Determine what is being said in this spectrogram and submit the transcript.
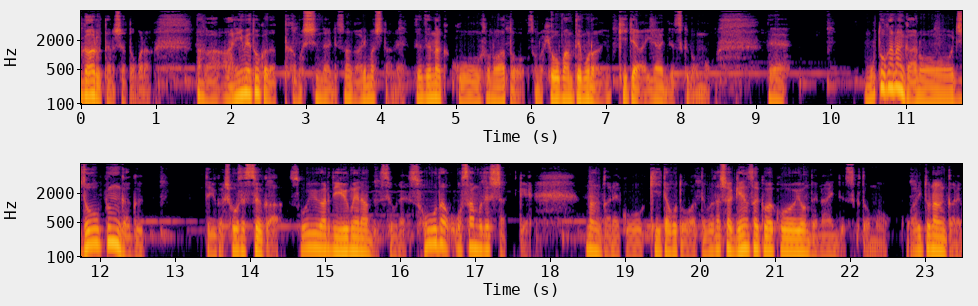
画があるって話だったのかな。なんかアニメとかだったかもしれないんです。なんかありましたね。全然なんかこう、その後、その評判というものは聞いてはいないんですけども。ね。元がなんかあの、児童文学っていうか小説というか、そういうあれで有名なんですよね。ソーダ治でしたっけ？なんかね、こう聞いたことがあって、私は原作はこう読んでないんですけども、割となんかね、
